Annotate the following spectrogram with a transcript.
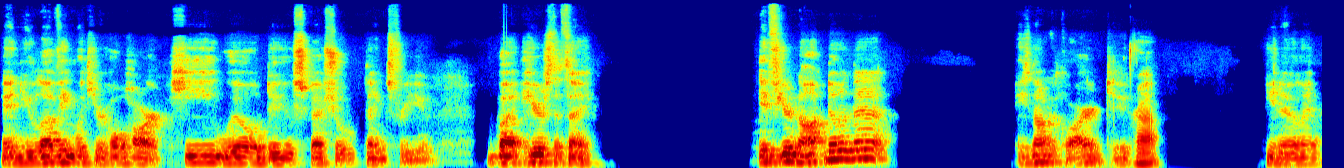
and you love him with your whole heart, he will do special things for you. But here's the thing. If you're not doing that, he's not required to Right. you know and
